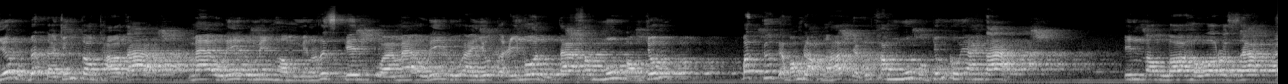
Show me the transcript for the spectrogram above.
với mục đích để chúng tôn thờ ta. Ma uridu minhum min rizqin wa ma uridu ayyut'imun ta không muốn bọn chúng bất cứ cái bổng lộc nào hết, và cũng không muốn bọn chúng nuôi ăn ta. Inna Allah wa razzaq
